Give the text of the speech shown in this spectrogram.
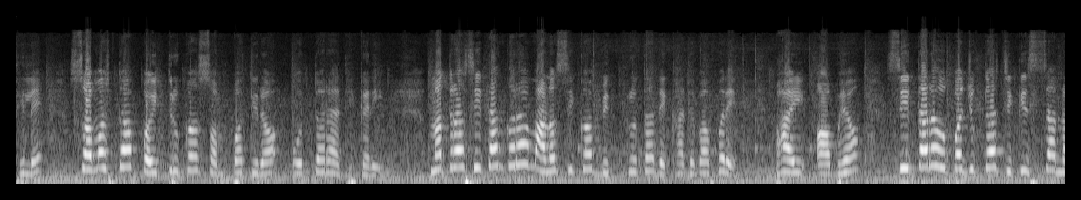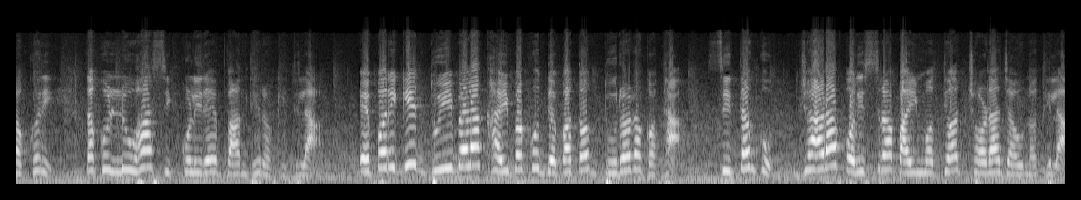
ଥିଲେ ସମସ୍ତ ପୈତୃକ ସମ୍ପତ୍ତିର ଉତ୍ତରାଧିକାରୀ। ମାତ୍ର ସୀତାଙ୍କର ମାନସିକ ବିକୃତ ଦେଖାଦେବା ପରେ ଭାଇ ଅଭୟ ସୀତାର ଉପଯୁକ୍ତ ଚିକିତ୍ସା ନକରି ତାକୁ ଲୁହା ଶିକୁଳିରେ ବାନ୍ଧି ରଖିଥିଲା। ଏପରିକି ଦୁଇ ବେଳା ଖାଇବାକୁ ଦେବା ତ ଦୂରର କଥା। ସୀତାଙ୍କୁ ଝାଡ଼ା ପରିସ୍ରା ପାଇଁ ମଧ୍ୟ ଛଡ଼ା ଯାଉନଥିଲା।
